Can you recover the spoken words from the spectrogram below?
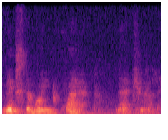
Makes the mind quiet naturally.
